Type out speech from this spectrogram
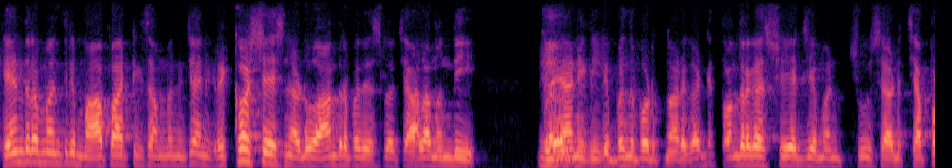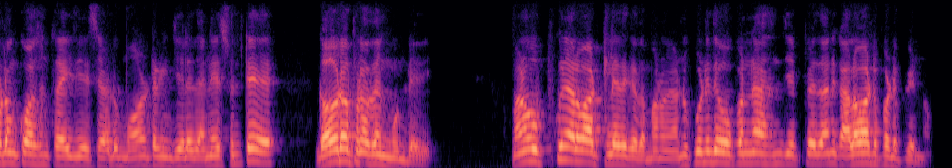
కేంద్ర మంత్రి మా పార్టీకి సంబంధించి ఆయనకి రిక్వెస్ట్ చేసినాడు. ఆంధ్రప్రదేశ్లో చాలా మంది ప్రయాణికులు ఇబ్బంది పడుతున్నారు కాబట్టి తొందరగా షేర్ చేయమని చూశాడు. చెప్పడం కోసం ట్రై చేశాడు. మానిటరింగ్ చేయలేదు అనేసి ఉంటే గౌరవప్రదంగా ఉండేది. మనం ఒప్పుకునే అలవాటు లేదు కదా. మనం అనుకునేది ఉపన్యాసం చెప్పేదానికి అలవాటు పడిపోయినాం.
